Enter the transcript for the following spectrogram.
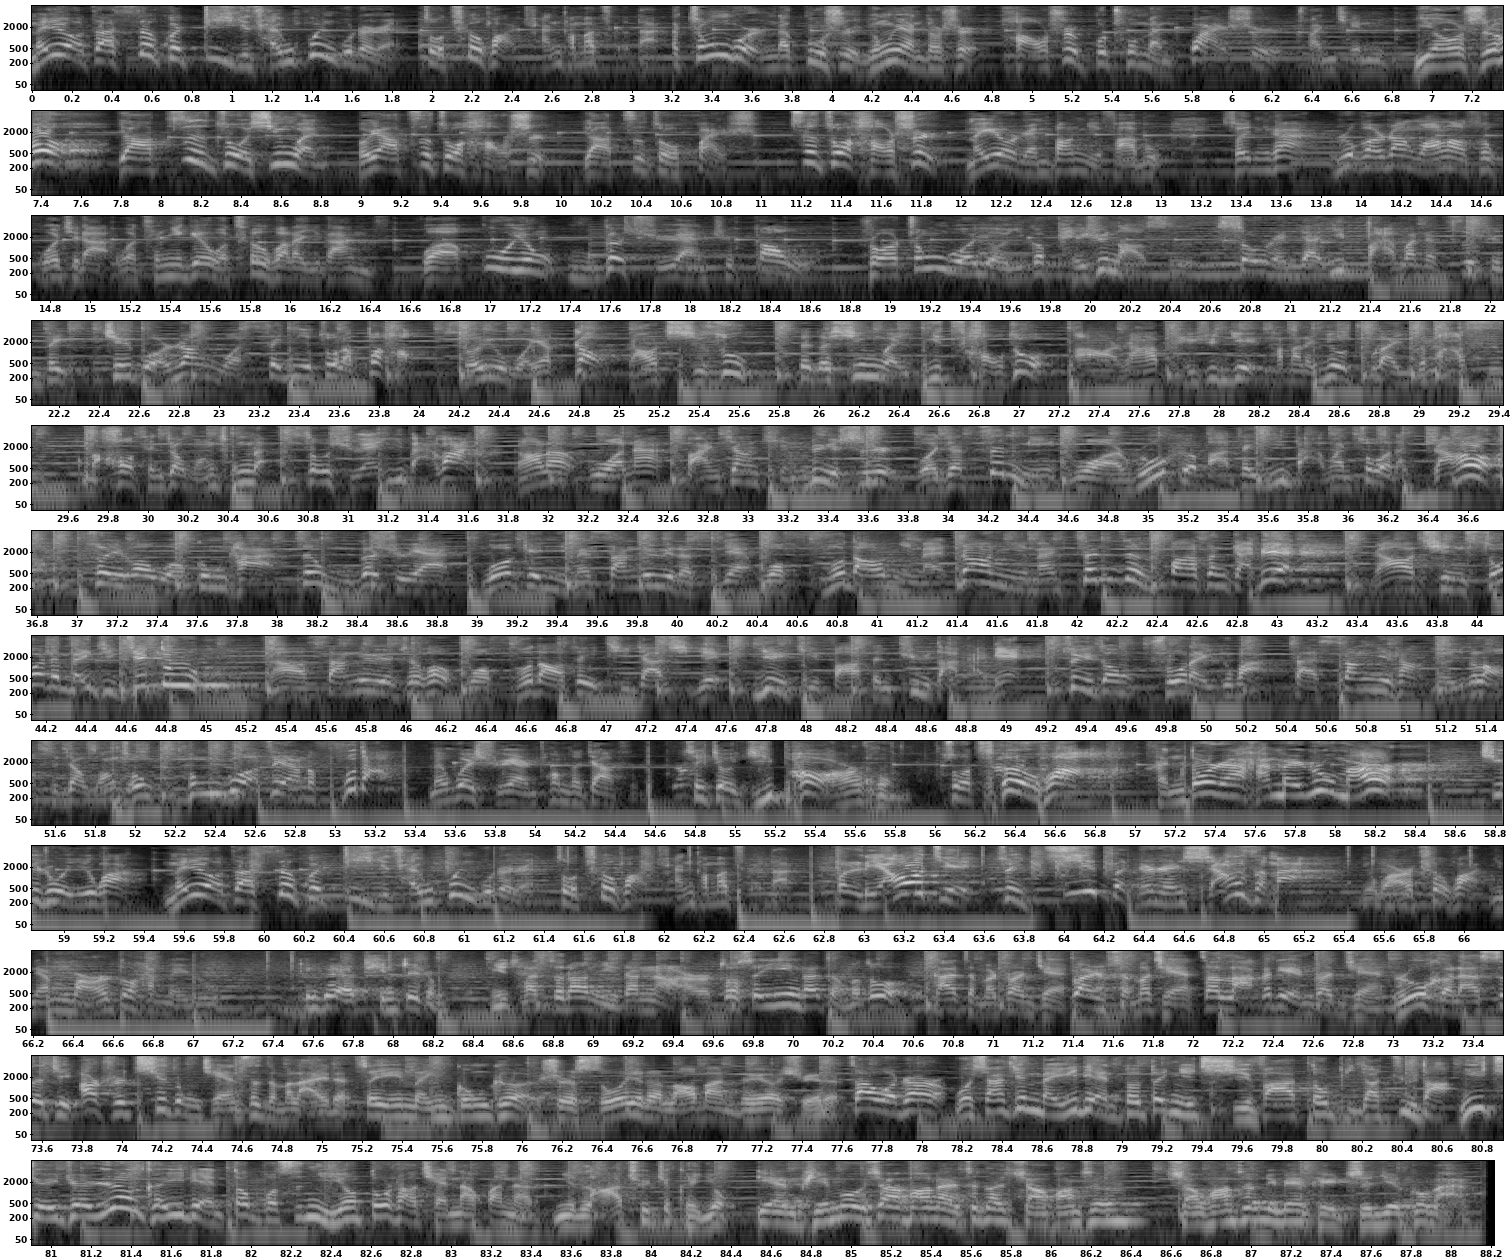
没有在社会底层混过的人做策划，全他妈扯淡。中国人的故事永远都是好事不出门，坏事传千里。有时候要制作新闻，不要制作好事，要制作坏事。制作好事，没有人帮你发布。所以你看，如果让王老师火起来，我曾经给我策划了一个案子，我雇佣五个学员去告我说，中国有一个培训老师收人家一百万的咨询费，结果让我生意做得不好，所以我要告，然后起诉。这个新闻一炒作啊，然后培训界他妈的又出来一个大师，他妈号称叫王聪的，收学员一百万。然后呢，我呢反向请律师，我就证明我如何把这一百万做的。然后最后我公开这五个学员，我给你们三个月的时间，我辅导你们，让你们真正发生改变。然后请所有的媒体监督。然后三个月之后，我辅导这几家企业业绩发生巨大改变。最终说了一句话，在商业上有一个老师叫王聪，通过这样的辅导，能为学员创造价值，这叫一炮而红。做策划，很多人还没入门。记住一句话：没有在社会底层混过的人做策划，全他妈扯淡。不了解最基本的人想什么，你玩策划，你连门儿都还没入。听课要听这种，你才知道你在哪儿做生意应该怎么做，该怎么赚钱，赚什么钱，在哪个点赚钱，如何来设计二十七种钱是怎么来的。这一门功课是所有的老板都要学的。在我这儿，我相信每一点都对你启发都比较巨大。你解决任何一点都不是你用多少钱来换来的，你拿去就可以用。点屏幕下方的这个小黄车，小黄车里面可以直接购买。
